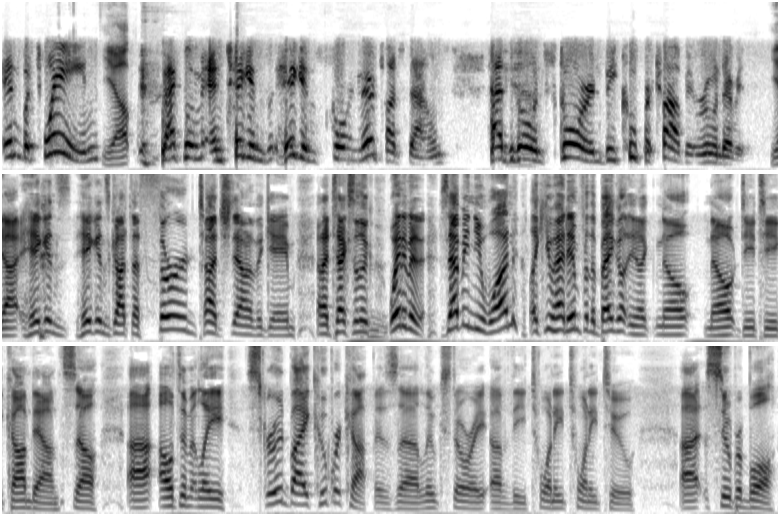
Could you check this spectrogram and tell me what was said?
in between Yep. Beckham and Higgins Higgins scoring their touchdowns had to go and score and beat Cooper Kupp, it ruined everything. Yeah, Higgins Higgins got the third touchdown of the game, and I texted Luke, "Wait a minute, does that mean you won? Like you had him for the Bengals?" And you're like, "No, no, DT, calm down." So uh, ultimately, screwed by Cooper Kupp is uh, Luke's story of the 2022 uh, Super Bowl.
